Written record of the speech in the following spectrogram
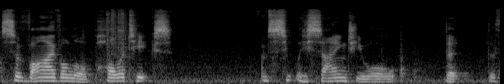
survival or politics. I'm simply saying to you all that the,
